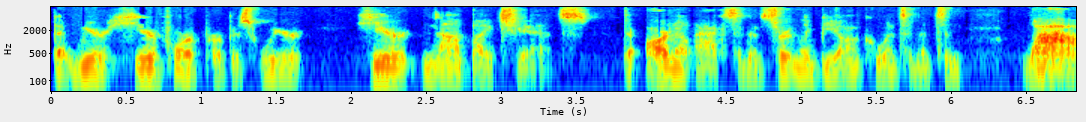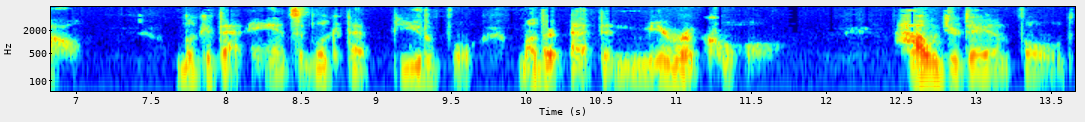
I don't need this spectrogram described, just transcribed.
that we are here for a purpose. We're here not by chance. There are no accidents, certainly beyond coincidence. And wow, look at that handsome, look at that beautiful mother effing miracle. How would your day unfold?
